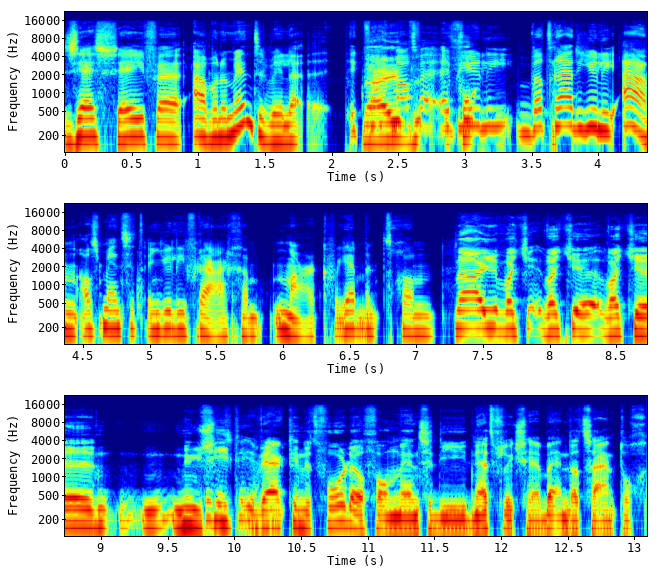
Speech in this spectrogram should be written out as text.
zes, zeven abonnementen willen. Ik vraag Nee, me af, hebben jullie, wat raden jullie aan als mensen het aan jullie vragen? Mark, jij bent gewoon... Nou, wat je, wat je, wat je nu ziet, werkt in het voordeel van mensen die Netflix hebben. En dat zijn toch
